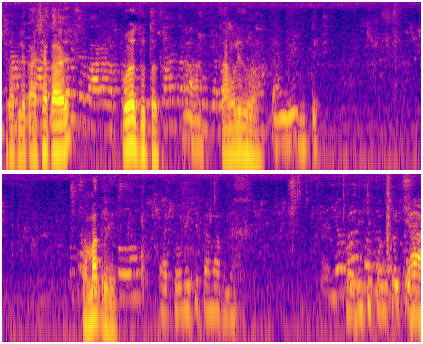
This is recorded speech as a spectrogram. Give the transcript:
तर आपल्या काशा काय? तुळस धुतात. हा. चांगली धुवा चांगली होते चमकली. थोडीशी चमकली. थोडीशी हा.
